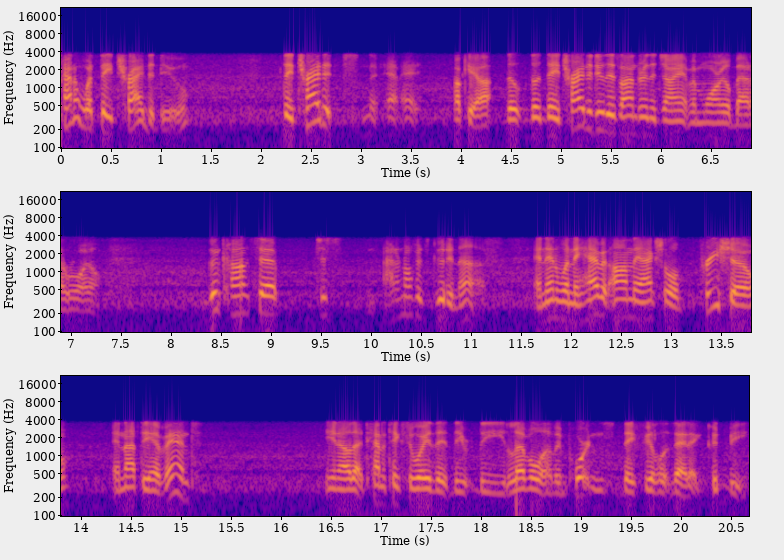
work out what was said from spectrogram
kind of what they tried to do. They tried it. Okay, uh, the, the, they tried to do this Andre the Giant Memorial Battle Royal. Good concept, just I don't know if it's good enough. And then when they have it on the actual pre-show and not the event, you know that kind of takes away the, the the level of importance they feel that it could be.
